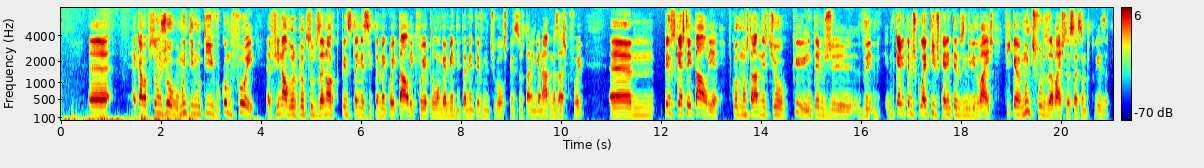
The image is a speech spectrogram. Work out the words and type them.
Uh, acaba por ser um jogo muito emotivo, como foi a final do Europeu de Sub-19, que penso tenha sido também com a Itália, e que foi a prolongamento e também teve muitos golos, penso não estar enganado, mas acho que foi. Um, penso que esta Itália ficou demonstrado neste jogo que, em termos de, de, quer em termos coletivos, quer em termos individuais, fica muitos furos abaixo da seleção portuguesa.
